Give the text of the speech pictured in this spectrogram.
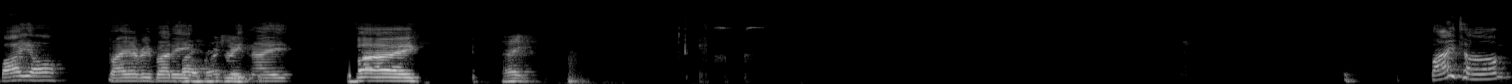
Bye, y'all. Bye, everybody. Bye, Have a thank you. Great night. Bye. Right. Bye, Tom.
